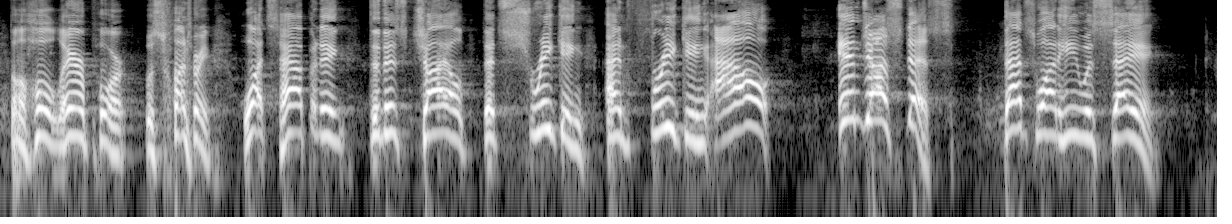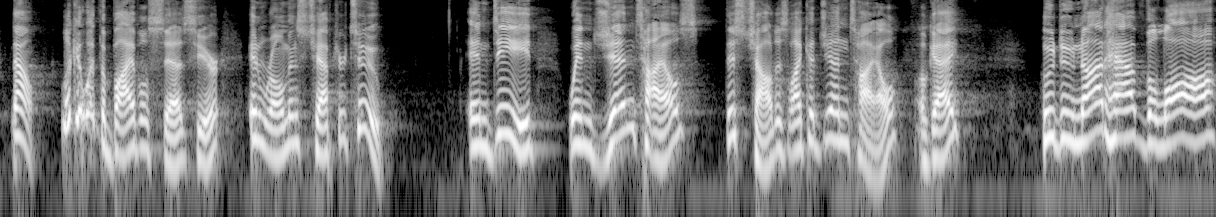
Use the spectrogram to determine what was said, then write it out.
the whole airport was wondering what's happening to this child that's shrieking and freaking out. Injustice. That's what he was saying. Now, Look at what the Bible says here in Romans chapter 2. Indeed, when Gentiles, this child is like a Gentile, okay, who do not have the law,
